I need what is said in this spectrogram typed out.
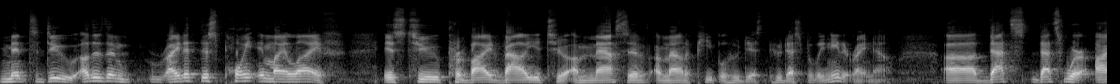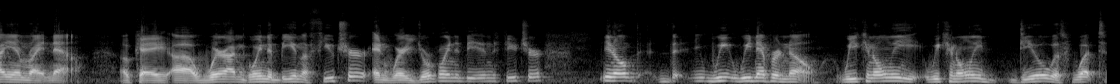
meant to do, other than right at this point in my life, is to provide value to a massive amount of people who who desperately need it right now. Uh, that's that's where I am right now okay, uh, where I'm going to be in the future and where you're going to be in the future, you know, we, we never know. We can only we can only deal with what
